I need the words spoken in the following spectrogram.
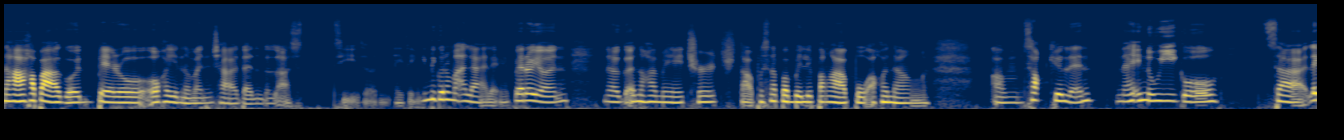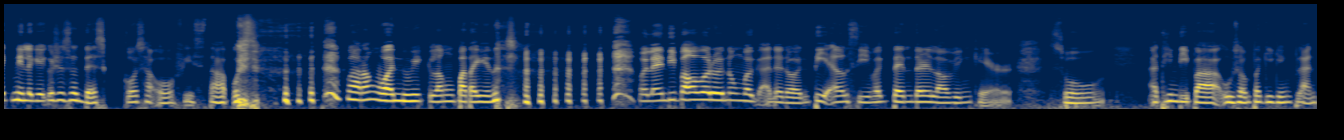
nakakapagod pero okay naman siya than the last season I think hindi ko na maalala eh. pero yon nag ano kami church tapos napabili pa nga po ako ng um, succulent na inuwi ko sa, like, nilagay ko siya sa desk ko sa office. Tapos, parang one week lang patay na siya. Wala, hindi pa ako marunong mag, ano nun, TLC, mag tender loving care. So, at hindi pa usong pagiging plant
